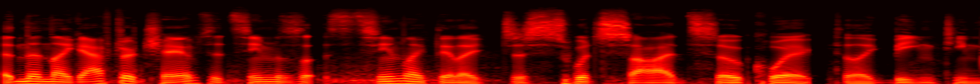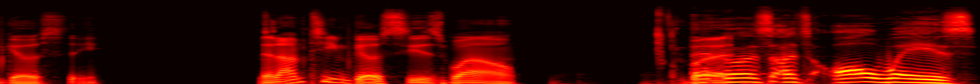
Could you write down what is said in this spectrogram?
and then like after champs, it seems it seemed like they like just switched sides so quick to like being Team Ghosty. And I'm Team Ghosty as well. But but it's, it's always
